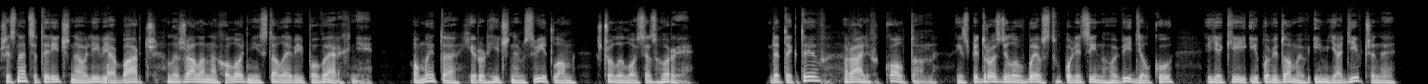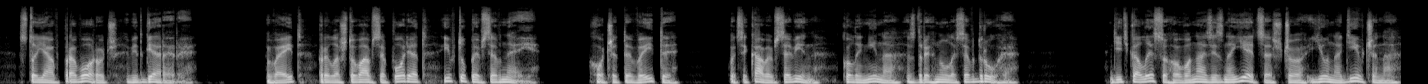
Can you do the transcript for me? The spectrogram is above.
16-річна Олівія Барч лежала на холодній сталевій поверхні, омита хірургічним світлом, що лилося згори. Детектив Ральф Колтон із підрозділу вбивств поліційного відділку, який і повідомив ім'я дівчини, стояв праворуч від Герери. Вейт прилаштувався поряд і втупився в неї. Хочете вийти? поцікавився він, коли Ніна здригнулася вдруге. Дідька лисого вона зізнається, що юна дівчина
